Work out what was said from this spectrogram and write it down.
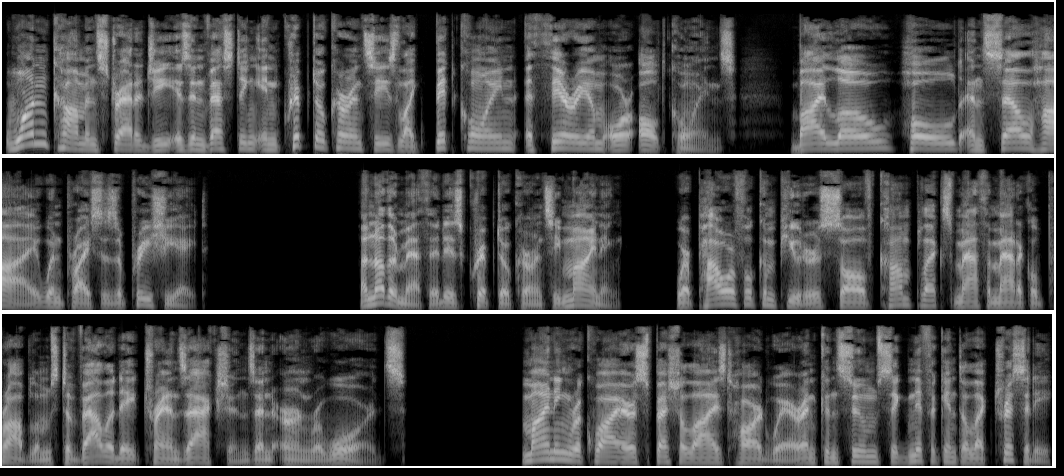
One common strategy is investing in cryptocurrencies like Bitcoin, Ethereum, or altcoins. Buy low, hold, and sell high when prices appreciate. Another method is cryptocurrency mining, where powerful computers solve complex mathematical problems to validate transactions and earn rewards. Mining requires specialized hardware and consumes significant electricity,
